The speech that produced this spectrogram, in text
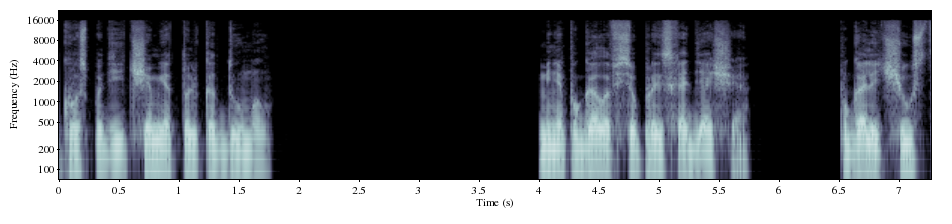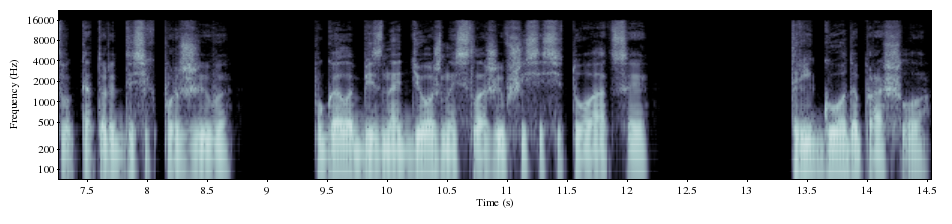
Господи, и чем я только думал? Меня пугало все происходящее. Пугали чувства, которые до сих пор живы. Пугала безнадежность сложившейся ситуации. Три года прошло.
